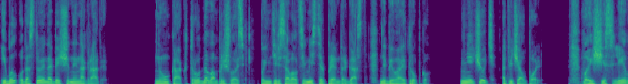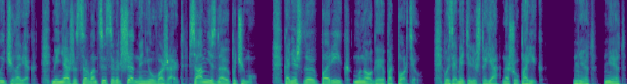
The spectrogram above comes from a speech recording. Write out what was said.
и был удостоен обещанной награды. «Ну как, трудно вам пришлось?» — поинтересовался мистер Прендергаст, набивая трубку. «Ничуть», — отвечал Поль. «Вы счастливый человек. Меня же сорванцы совершенно не уважают. Сам не знаю почему. Конечно, парик многое подпортил. Вы заметили, что я ношу парик?» «Нет, нет».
